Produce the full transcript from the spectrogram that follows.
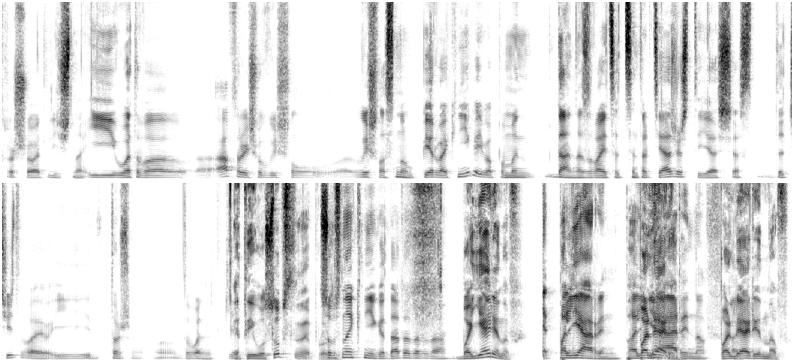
Хорошо, отлично. И у этого э, автора еще вышел, вышла, ну, первая книга, его, по-моему, да, называется «Центр тяжести», я сейчас дочитываю, и тоже э, довольно-таки... Это его собственная проза? Собственная книга, да-да-да-да. Бояринов? Нет, Полярин, Поляринов. Поляринов.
